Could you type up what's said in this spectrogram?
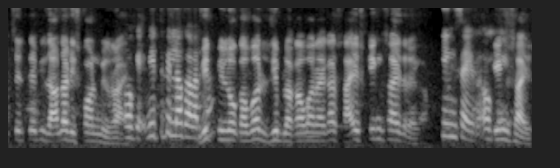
से भी ज़्यादा डिस्काउंट मिल रहा है। Okay with pillow cover with pillow cover zip लगा हुआ रहेगा साइज़ किंग साइज़ रहेगा। किंग साइज़ किंग साइज़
